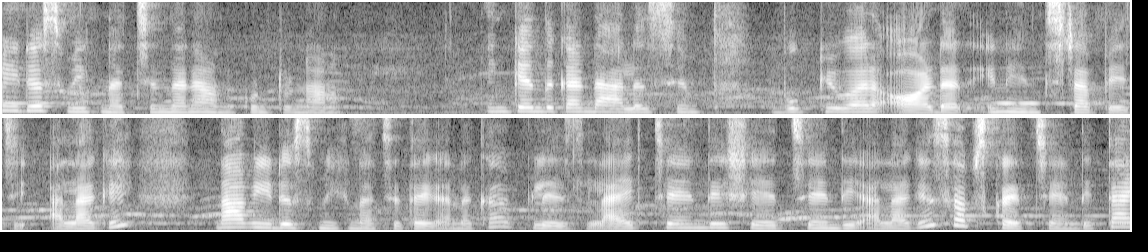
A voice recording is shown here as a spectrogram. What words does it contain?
వీడియోస్ వీడియోస్ మీకు నచ్చిందని అనుకుంటున్నాను. ఇంకెందుకంటే ఆలస్యం? Book your order in insta page. అలాగే నా వీడియోస్ మీకు నచ్చితే కనుక ప్లీజ్ లైక్ చేయండి షేర్ చేయండి అలాగే సబ్స్క్రైబ్ చేయండి. థ్యాంక్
